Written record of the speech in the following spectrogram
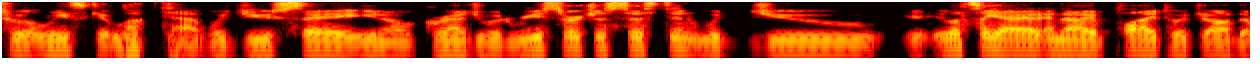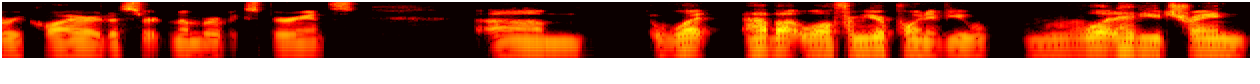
to at least get looked at? Would you say, you know, graduate research assistant? Would you, let's say, I, and I applied to a job that required a certain number of experience. Um, what? How about? Well, from your point of view, what have you trained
